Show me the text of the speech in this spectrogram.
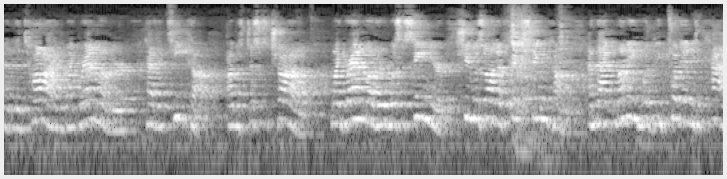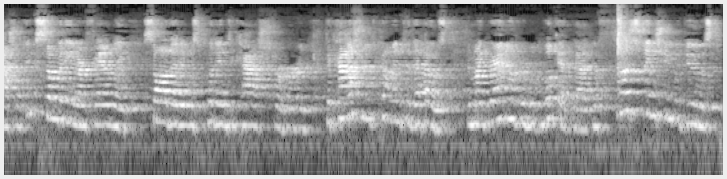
and the tithe, my grandmother had a teacup. I was just a child. My grandmother was a senior. She was on a fixed income, and that money would be put into cash. I think somebody in our family saw that it was put into cash for her, and the cash would come into the house, and my grandmother would look at that, the first thing she would do was,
